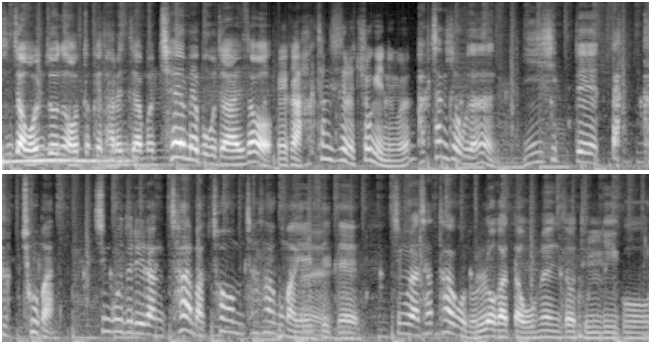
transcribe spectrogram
진짜 원조는 어떻게 다른지 한번 체험해보자 해서 그러니까 학창 시절에 추억이 있는 거예요? 학창 시절보다는 20대 딱 극초반 친구들이랑 차 막 처음 차 사고 막 이랬을 때 친구랑 차 타고 놀러 갔다 오면서 들리고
